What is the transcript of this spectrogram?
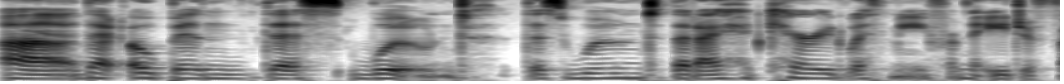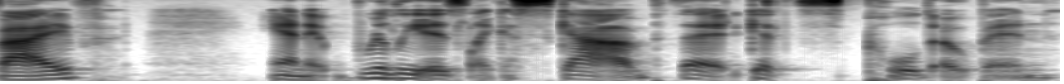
uh, that opened this wound, this wound that I had carried with me from the age of five and it really is like a scab that gets pulled open.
